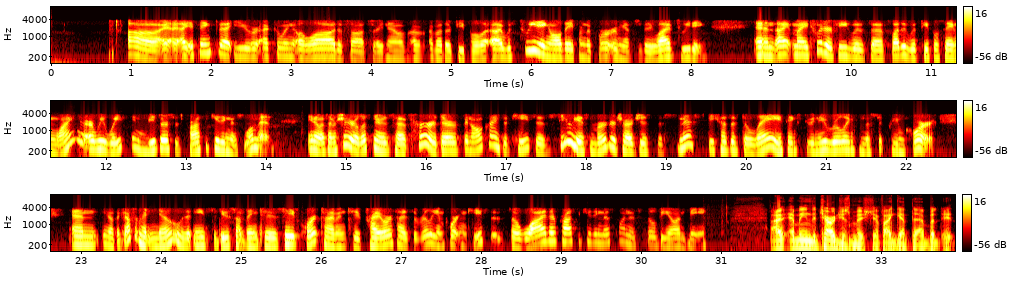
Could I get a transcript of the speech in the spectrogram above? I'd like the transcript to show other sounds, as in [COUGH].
Uh, I, I think that you're echoing a lot of thoughts right now of, of, of other people. I was tweeting all day from the courtroom yesterday, live tweeting, and I, my Twitter feed was uh, flooded with people saying, "Why are we wasting resources prosecuting this woman?" You know, as I'm sure your listeners have heard, there have been all kinds of cases, serious murder charges dismissed because of delay, thanks to a new ruling from the Supreme Court. And you know, the government knows it needs to do something to save court time and to prioritize the really important cases. So why they're prosecuting this one is still beyond me. I, I mean, the charge is mischief. I get that, but it,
